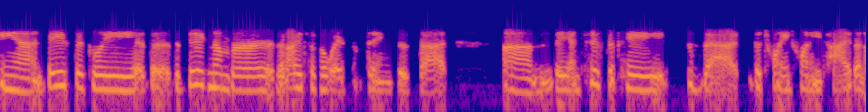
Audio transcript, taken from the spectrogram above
And basically, the, the big number that I took away from things is that um, they anticipate that the 2020 tithe and,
